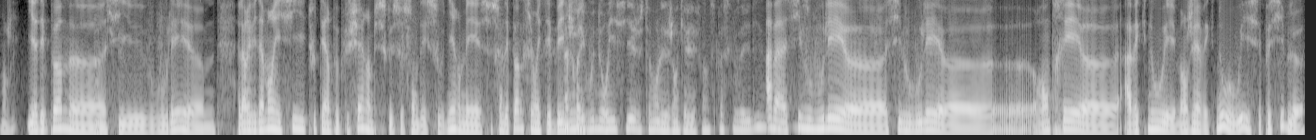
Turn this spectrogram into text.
manger. Il y a des pommes, euh, Ah, si vous voulez. euh. Alors évidemment, ici, tout est un peu plus cher, hein, puisque ce sont des souvenirs, mais ce sont des pommes qui ont été bénies. Ah, je croyais que vous nourrissiez justement les gens qui avaient faim. C'est pas ce que vous avez dit hein Ah bah si vous voulez, euh, si vous voulez euh, rentrer euh, avec nous et manger avec nous, oui c'est possible.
